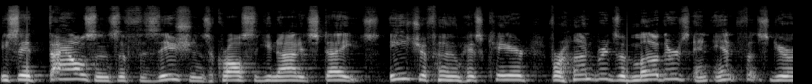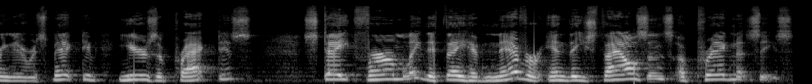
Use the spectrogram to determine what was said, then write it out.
He said thousands of physicians across the United States, each of whom has cared for hundreds of mothers and infants during their respective years of practice, state firmly that they have never, in these thousands of pregnancies,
